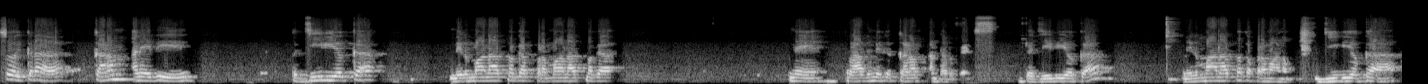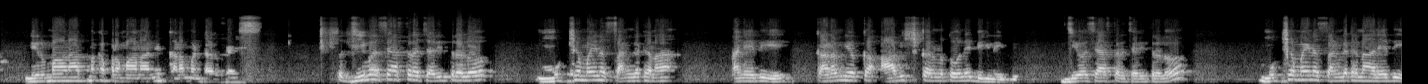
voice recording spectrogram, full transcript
సో ఇక్కడ కణం అనేది జీవి యొక్క నిర్మాణాత్మక ప్రమాణాత్మక నే ప్రాథమిక కణం అంటారు ఫ్రెండ్స్ ఇక జీవి యొక్క నిర్మాణాత్మక ప్రమాణం జీవి యొక్క నిర్మాణాత్మక ప్రమాణాన్ని కణం అంటారు ఫ్రెండ్స్ సో జీవశాస్త్ర చరిత్రలో ముఖ్యమైన సంఘటన అనేది కణం యొక్క ఆవిష్కరణతోనే దిగినది జీవశాస్త్ర చరిత్రలో ముఖ్యమైన సంఘటన అనేది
